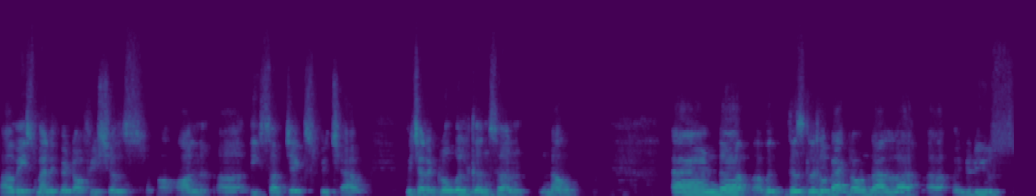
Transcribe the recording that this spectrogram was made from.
uh, waste management officials on uh, these subjects, which have which are a global concern now. And uh, with this little background, I'll introduce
